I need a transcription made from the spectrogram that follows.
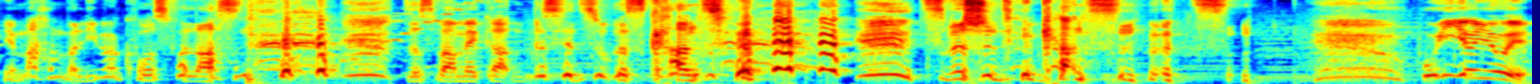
Wir machen mal lieber Kurs verlassen. das war mir gerade ein bisschen zu riskant. Zwischen den ganzen Münzen. Huiuiui.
